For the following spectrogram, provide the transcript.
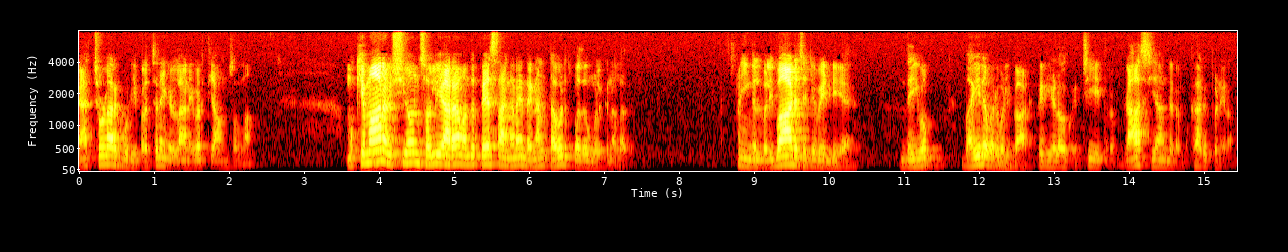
நேச்சுரலாக இருக்கக்கூடிய பிரச்சனைகள்லாம் நிவர்த்தி ஆகும்னு சொல்லலாம். முக்கியமான விஷயம்னு சொல்லி யாராவது வந்து பேசுகிறாங்கன்னா இன்றைய நாள் தவிர்ப்பது உங்களுக்கு நல்லது. நீங்கள் வழிபாடு செய்ய வேண்டிய தெய்வம் பைரவர் வழிபாடு பெரிய அளவுக்கு வெற்றியை தரும். ராசியா நிறம் கருப்பு நிறம்.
